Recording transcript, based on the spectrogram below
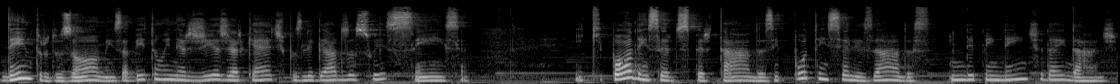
Dentro dos homens habitam energias de arquétipos ligados à sua essência e que podem ser despertadas e potencializadas independente da idade.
